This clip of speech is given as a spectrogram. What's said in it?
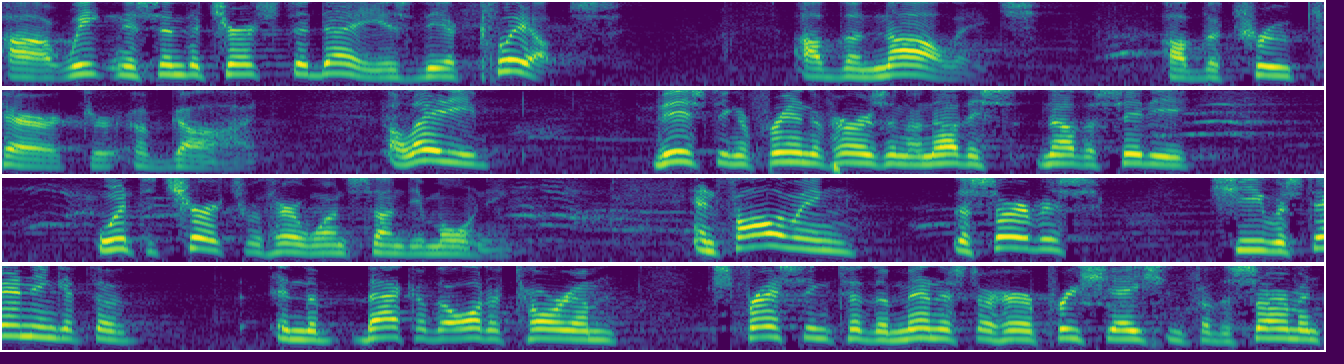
uh, weakness in the church today is the eclipse of the knowledge of the true character of God. A lady visiting a friend of hers in another, another city went to church with her one Sunday morning. And following the service, she was standing at the, in the back of the auditorium expressing to the minister her appreciation for the sermon,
